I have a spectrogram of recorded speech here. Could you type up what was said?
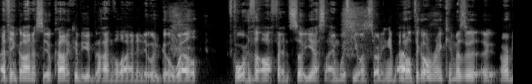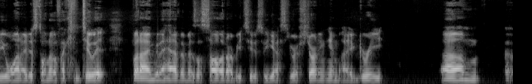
I think honestly, Okada could be behind the line and it would go well for the offense. So yes, I'm with you on starting him. I don't think I'll rank him as a, a RB one. I just don't know if I can do it, but I'm going to have him as a solid RB two. So yes, you are starting him. I agree. Um, uh,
